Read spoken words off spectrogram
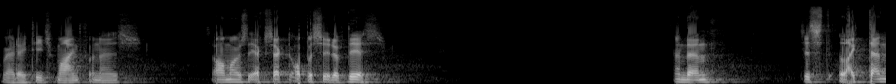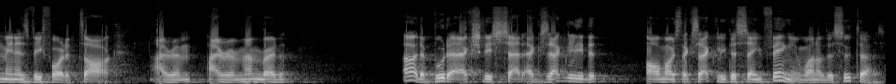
where they teach mindfulness. It's almost the exact opposite of this. And then, just like 10 minutes before the talk, I, rem- I remembered oh, the Buddha actually said exactly the, almost exactly the same thing in one of the suttas.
